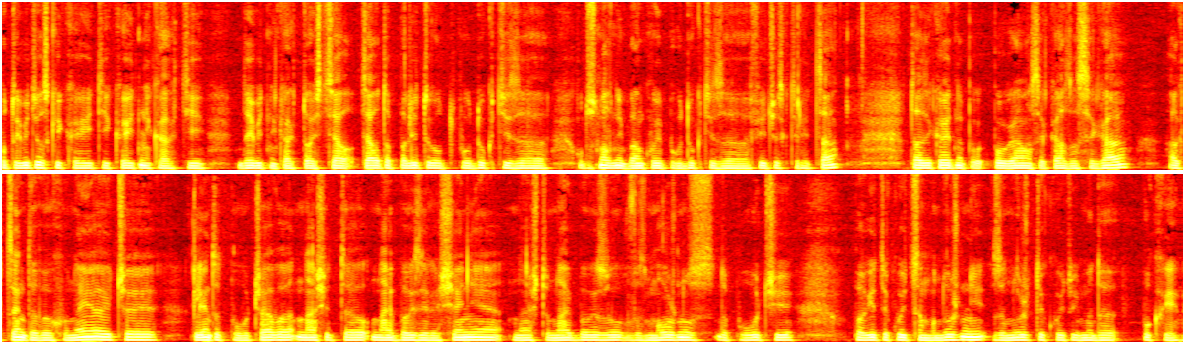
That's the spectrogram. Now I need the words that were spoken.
потребителски кредити, кредитни карти, дебитни карти, т.е. Цял, цялата палитра от продукти за, от основни банкови продукти за физическите лица. Тази кредитна програма се казва сега. Акцента върху нея е, че клиентът получава нашите най-бързи решения, нашето най-бързо възможност да получи парите, които са му нужни, за нуждите, които има да покрие.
